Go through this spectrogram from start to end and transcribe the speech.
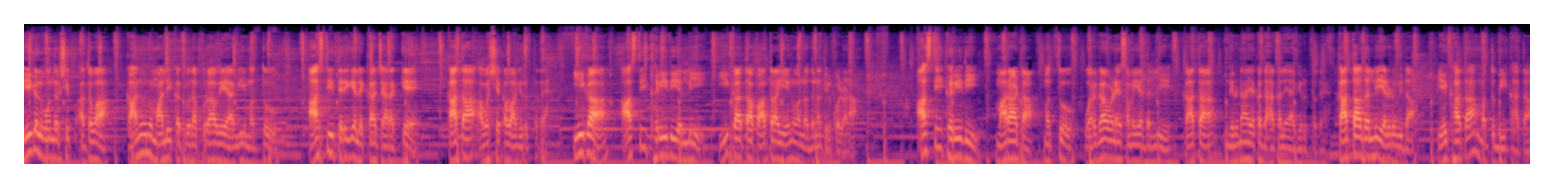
ಲೀಗಲ್ ಓನರ್ಶಿಪ್ ಅಥವಾ ಕಾನೂನು ಮಾಲೀಕತ್ವದ ಪುರಾವೆಯಾಗಿ ಮತ್ತು ಆಸ್ತಿ ತೆರಿಗೆ ಲೆಕ್ಕಾಚಾರಕ್ಕೆ ಖಾತಾ ಅವಶ್ಯಕವಾಗಿರುತ್ತದೆ. ಈಗ ಆಸ್ತಿ ಖರೀದಿಯಲ್ಲಿ ಈ ಖಾತಾ ಪಾತ್ರ ಏನು ಅನ್ನೋದನ್ನು ತಿಳ್ಕೊಳ್ಳೋಣ. ಆಸ್ತಿ ಖರೀದಿ, ಮಾರಾಟ ಮತ್ತು ವರ್ಗಾವಣೆ ಸಮಯದಲ್ಲಿ ಖಾತಾ ನಿರ್ಣಾಯಕ ದಾಖಲೆಯಾಗಿರುತ್ತದೆ. ಖಾತಾದಲ್ಲಿ ಎರಡು ವಿಧ, ಎ ಖಾತಾ ಮತ್ತು ಬಿ ಖಾತಾ.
